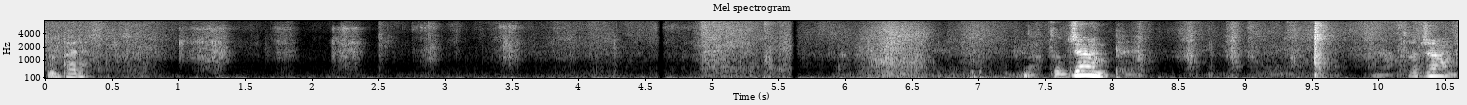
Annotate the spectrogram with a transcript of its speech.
Super. No to jump. No to jump.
